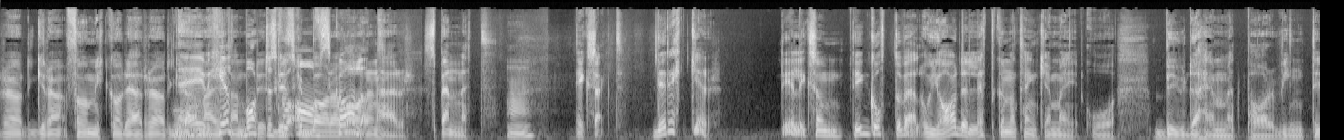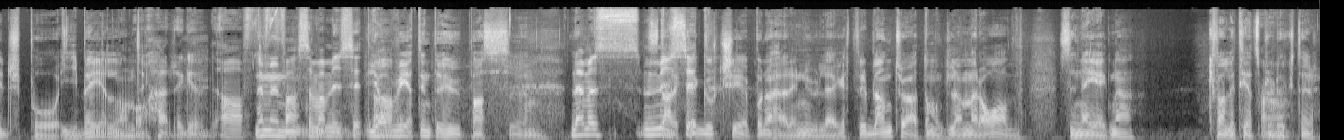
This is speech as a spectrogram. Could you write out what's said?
rödgröna, för mycket av det här rödgröna. Nej, helt utan bort. Det ska det vara ska bara vara den här spännet. Mm. Exakt. Det räcker. Det är, liksom, det är gott och väl. Och jag hade lätt kunnat tänka mig att buda hem ett par vintage på Ebay eller någonting. Åh herregud. Ja, Nej, men- fasen vad mysigt. Jag ja. vet inte hur pass eh, Nej men starka mysigt. Gucci är på det här i nuläget. För ibland tror jag att de glömmer av sina egna kvalitetsprodukter.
